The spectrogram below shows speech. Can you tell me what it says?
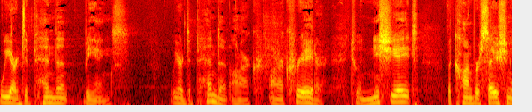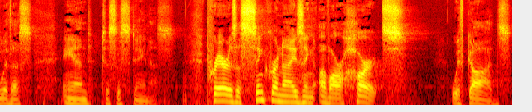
We are dependent beings. We are dependent on our on our Creator to initiate the conversation with us and to sustain us. Prayer is a synchronizing of our hearts with God's,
